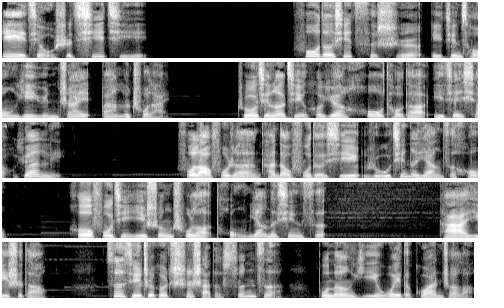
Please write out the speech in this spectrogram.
第九十七集，傅德熙此时已经从逸云斋搬了出来，住进了景和院后头的一间小院里。傅老夫人看到傅德熙如今的样子后，和傅锦仪生出了同样的心思。她意识到，自己这个痴傻的孙子不能一味的关着了，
